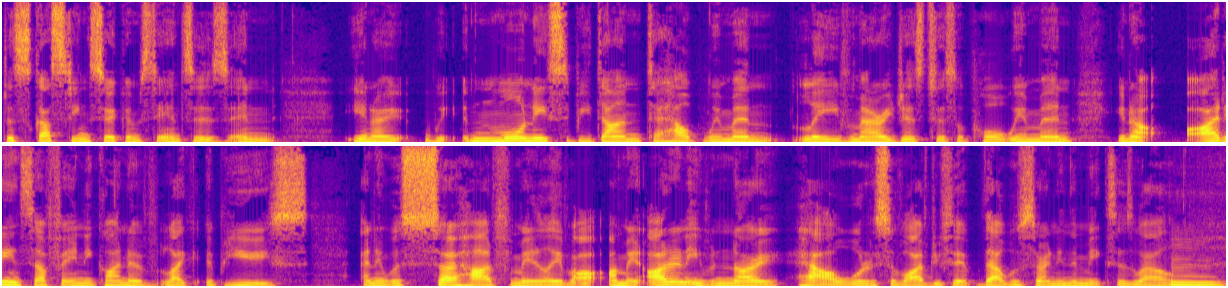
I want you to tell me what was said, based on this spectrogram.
disgusting circumstances and. You know, we, more needs to be done to help women leave marriages, to support women. You know, I didn't suffer any kind of like abuse, and it was so hard for me to leave. I, I mean, I don't even know how I would have survived if that, that was thrown in the mix as well. Mm,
